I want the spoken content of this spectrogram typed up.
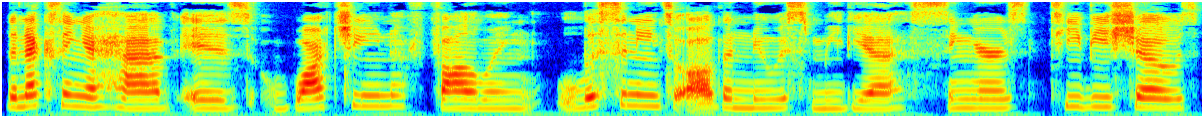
The next thing I have is watching, following, listening to all the newest media, singers, TV shows,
